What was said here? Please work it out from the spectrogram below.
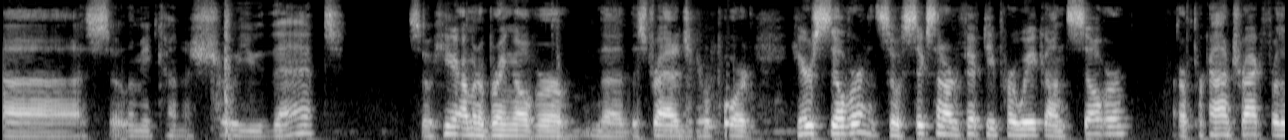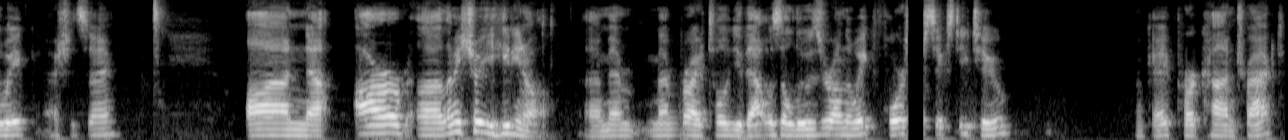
Uh, so let me kind of show you that. So here I'm going to bring over the, the strategy report. Here's silver, so 650 per week on silver, or per contract for the week, I should say. On uh, our, uh, let me show you heating oil. Uh, remember I told you that was a loser on the week, 462, okay, per contract,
